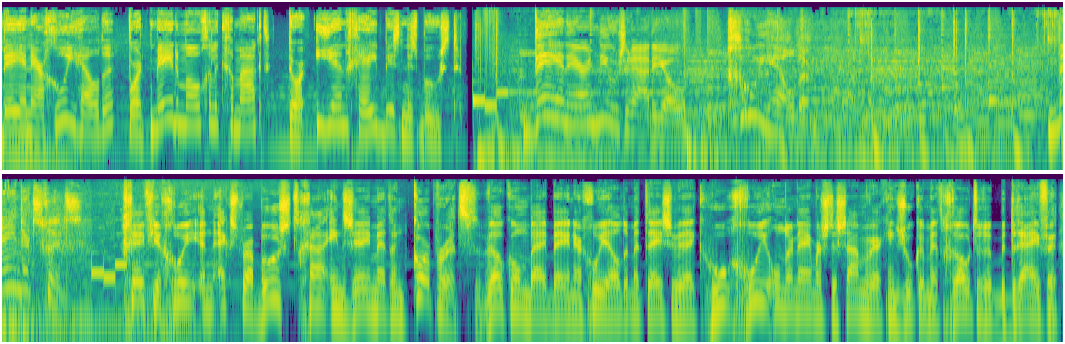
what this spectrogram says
BNR Groeihelden wordt mede mogelijk gemaakt door ING Business Boost. BNR Nieuwsradio. Groeihelden. Meindert Schut. Geef je groei een extra boost? Ga in zee met een corporate. Welkom bij BNR Groeihelden met deze week hoe groeiondernemers de samenwerking zoeken met grotere bedrijven.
